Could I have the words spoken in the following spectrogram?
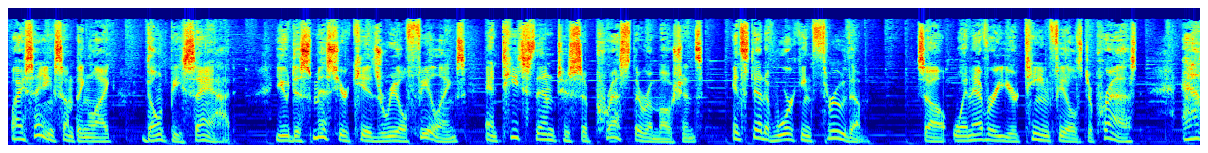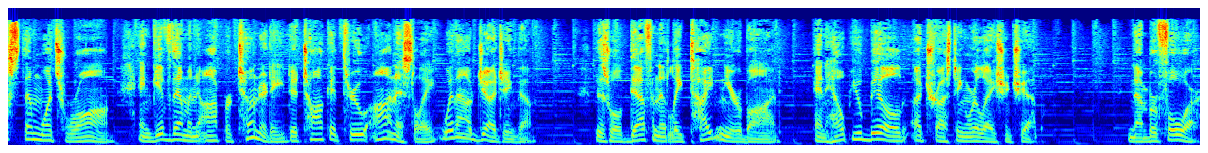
by saying something like, don't be sad, you dismiss your kids' real feelings and teach them to suppress their emotions instead of working through them. So, whenever your teen feels depressed, ask them what's wrong and give them an opportunity to talk it through honestly without judging them. This will definitely tighten your bond and help you build a trusting relationship. Number 4.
